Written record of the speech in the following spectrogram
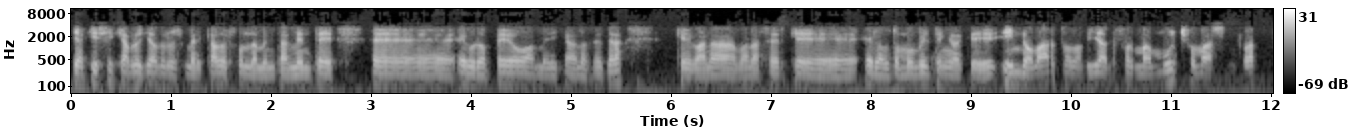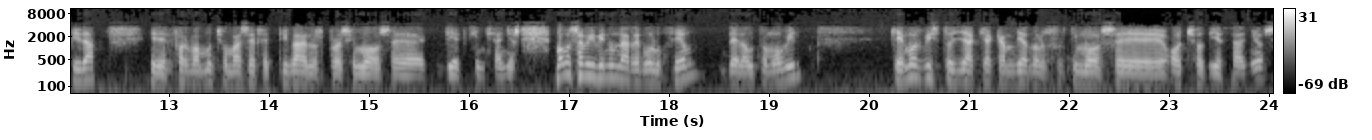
Y aquí sí que hablo ya de los mercados fundamentalmente eh, europeo, americano, etcétera, que van a, van a hacer que el automóvil tenga que innovar todavía de forma mucho más rápida y de forma mucho más efectiva en los próximos eh, 10, 15 años. Vamos a vivir una revolución del automóvil que hemos visto ya que ha cambiado en los últimos eh, 8 o 10 años.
